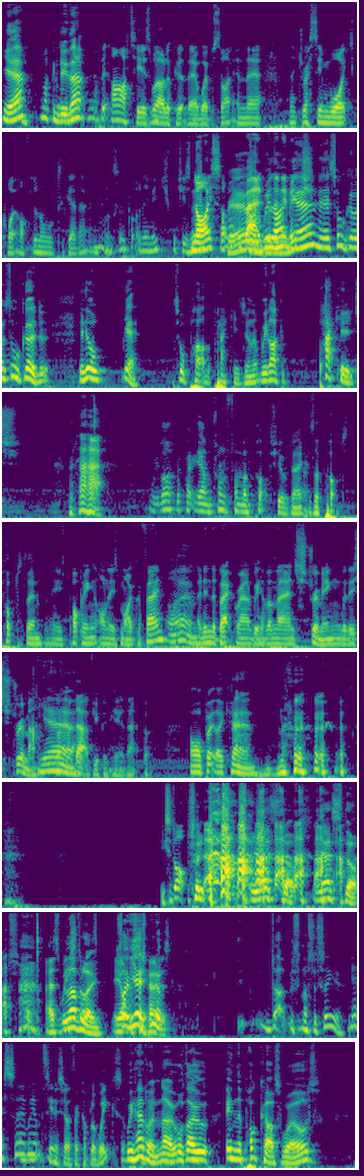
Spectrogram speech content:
Yeah, I can do that. A bit arty as well, looking at their website, and they're, they dress in white quite often all together and things. So they've got an image, which is nice. I like a band we with like, an image. yeah, it's all good. It's all good. It's all yeah. It's all part of the package, and we like a package. We like a pack. Yeah, I'm trying to find my pop shield now because I popped popped then. He's popping on his microphone. I am. And in the background, we have a man strimming with his strimmer. But Yeah. I doubt if you can hear that, but. Oh, I bet they can. he stopped. yes, stopped. Yes, stopped. As we Lovely. stopped. He So, yes, heard us. That- It's nice to see you. Yes, uh, we haven't seen each other for a couple of weeks. We haven't, no. Although in the podcast world,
